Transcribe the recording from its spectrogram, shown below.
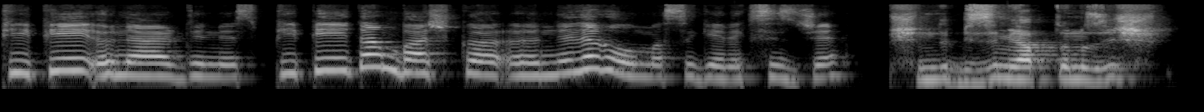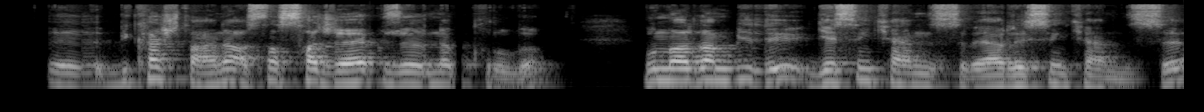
PPA önerdiniz. PPA'dan başka e, neler olması gerek sizce? Şimdi bizim yaptığımız iş e, birkaç tane aslında sac ayak üzerine kurulu. Bunlardan biri GES'in kendisi veya RES'in kendisi.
